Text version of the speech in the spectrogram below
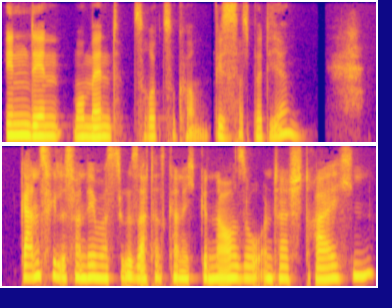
in den Moment zurückzukommen. Wie ist das bei dir? Ganz vieles von dem, was du gesagt hast, kann ich genauso unterstreichen.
